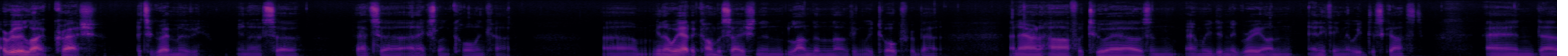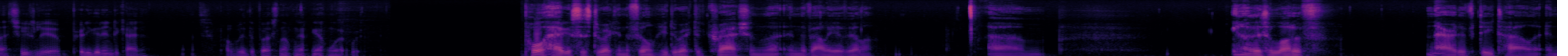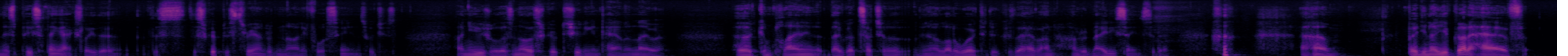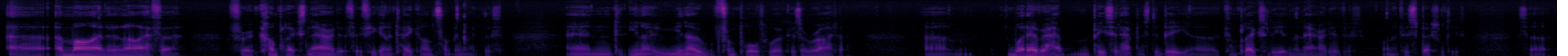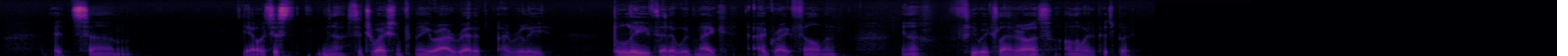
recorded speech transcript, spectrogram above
I really like Crash. It's a great movie, you know, so that's a, an excellent calling card. Um, you know, we had a conversation in London and I think we talked for about an hour and a half or two hours and, and we didn't agree on anything that we'd discussed. And uh, that's usually a pretty good indicator. That's probably the person I'm going to go and work with. Paul Haggis is directing the film. He directed Crash in the, in the Valley of Elah. Um, you know, there's a lot of narrative detail in this piece. I think actually the, the, the, script is 394 scenes, which is unusual. There's another script shooting in town, and they were heard complaining that they've got such a you know a lot of work to do because they have 180 scenes to do. um, but you know, you've got to have uh, a mind and an eye for for a complex narrative if you're going to take on something like this. And you know, you know from Paul's work as a writer. Um, whatever piece it happens to be. Uh, complexity in the narrative is one of his specialties. So it's, um, yeah, it was just, you know, a situation for me where I read it. I really believed that it would make a great film. And, you know, a few weeks later I was on the way to Pittsburgh.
